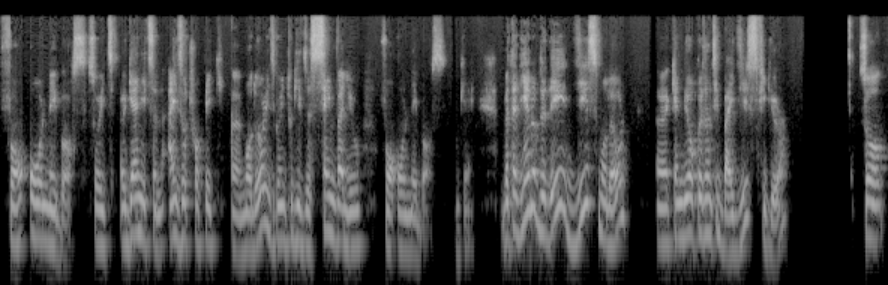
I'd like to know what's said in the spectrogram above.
for all neighbors. So it's again, it's an isotropic uh, model. It's going to give the same value for all neighbors. Okay, but at the end of the day, this model uh, can be represented by this figure. So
